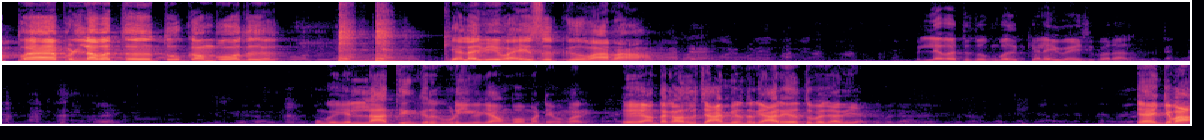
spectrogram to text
அப்ப பிள்ளை வத்து தூக்கும் போது கிளவி வயசுக்கு வரா பிள்ளை வத்து தூக்கும்போது கிளவி வயசுக்கு வராது. உங்கள் எல்லாத்தையும் கிறுக்கு பிடிக்க வைக்காமல் போக மாட்டேன் பாரு. ஏய் அந்த காலத்தில் சாமி இருந்திருக்கு யாரும் எதிர்த்து பேசாதீங்க ஏன் இங்கே வா.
